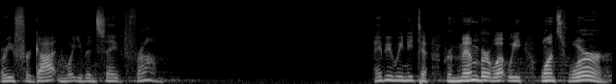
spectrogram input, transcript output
or you've forgotten what you've been saved from. Maybe we need to remember what we once were.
